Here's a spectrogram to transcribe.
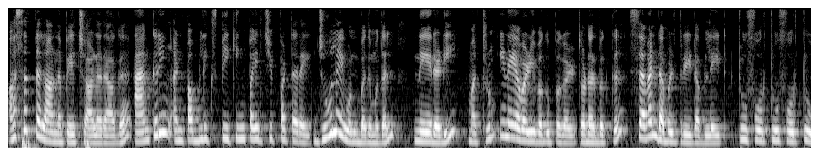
அசத்தலான பேச்சாளராக ஆங்கரிங் அண்ட் பப்ளிக் ஸ்பீக்கிங் பயிற்சி பட்டறை ஜூலை ஒன்பது முதல் நேரடி மற்றும் இணைய வழி வகுப்புகள் தொடர்புக்கு seven double three double eight two four two four two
